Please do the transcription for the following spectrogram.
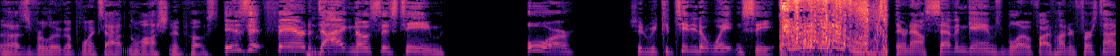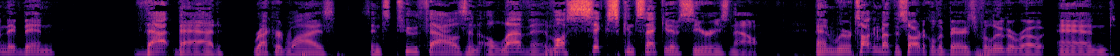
uh, Svrluga points out in the Washington Post. Is it fair to diagnose this team, or should we continue to wait and see? They're now seven games below 500. First time they've been that bad record wise since 2011. They've lost six consecutive series now. And we were talking about this article that Barry Svrluga wrote, and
